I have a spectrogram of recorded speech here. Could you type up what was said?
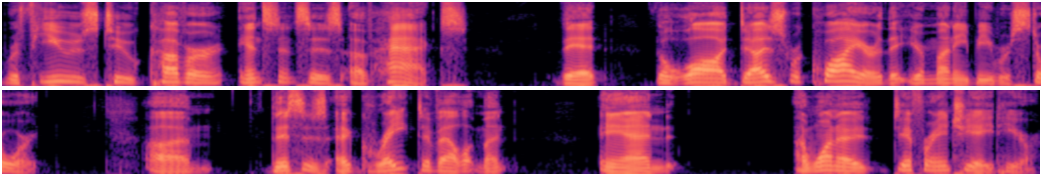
refuse to cover instances of hacks, that the law does require that your money be restored. Um, this is a great development, and I want to differentiate here.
